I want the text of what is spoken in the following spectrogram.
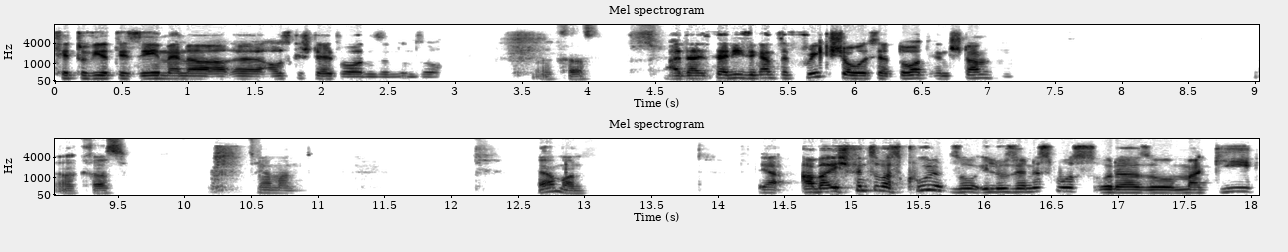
tätowierte Seemänner äh, ausgestellt worden sind und so. ja, krass. Also da ist ja diese ganze Freakshow ist ja dort entstanden. Ja, krass. Ja, Mann. Ja, Mann. Ja, aber ich finde sowas cool, so Illusionismus oder so Magie.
